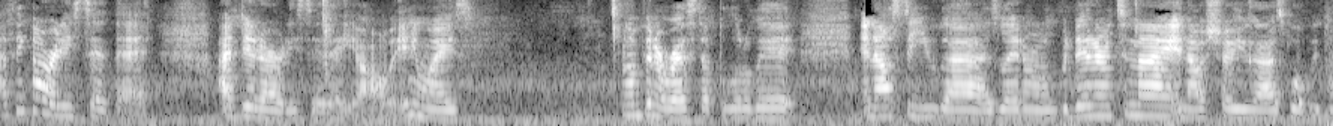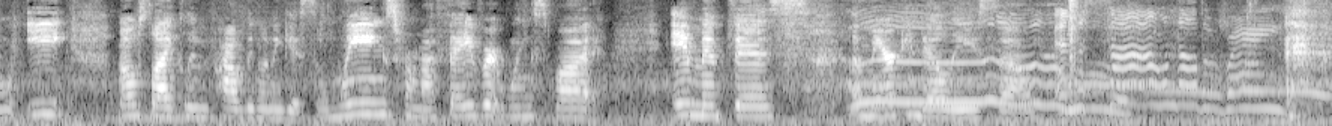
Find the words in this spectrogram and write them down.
I think I already said that. I did already say that, y'all. anyways, I'm gonna rest up a little bit and I'll see you guys later on for dinner tonight and I'll show you guys what we're gonna eat. Most likely we're probably gonna get some wings from my favorite wing spot in Memphis, American Deli. So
